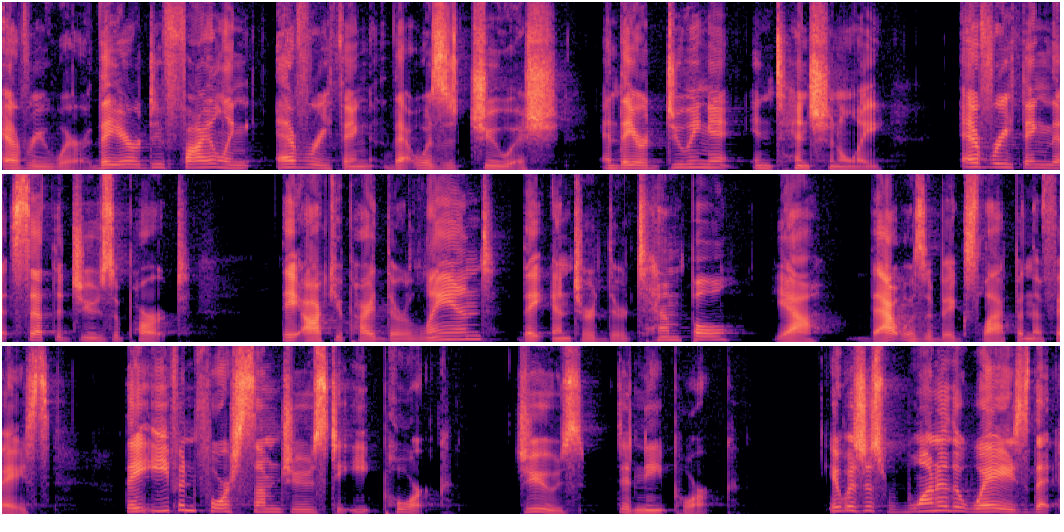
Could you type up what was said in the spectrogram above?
everywhere. They are defiling everything that was Jewish, and they are doing it intentionally everything that set the Jews apart. They occupied their land, they entered their temple. Yeah, that was a big slap in the face. They even forced some Jews to eat pork. Jews didn't eat pork. It was just one of the ways that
